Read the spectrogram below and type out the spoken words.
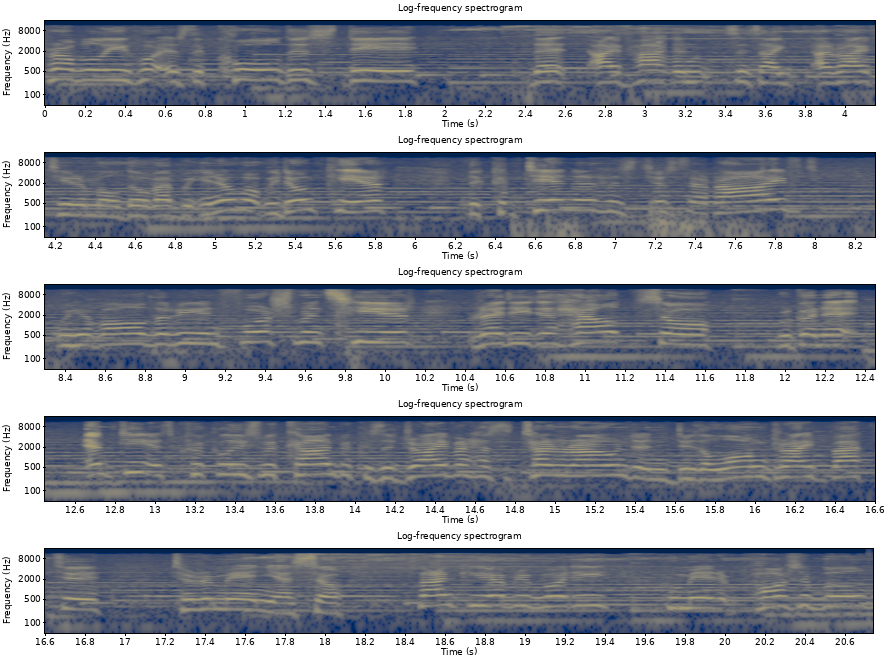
probably what is the coldest day that I've had in, since I arrived here in Moldova. But you know what, we don't care. The container has just arrived. We have all the reinforcements here ready to help. So we're going to empty as quickly as we can because the driver has to turn around and do the long drive back to, to Romania. So thank you everybody who made it possible.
